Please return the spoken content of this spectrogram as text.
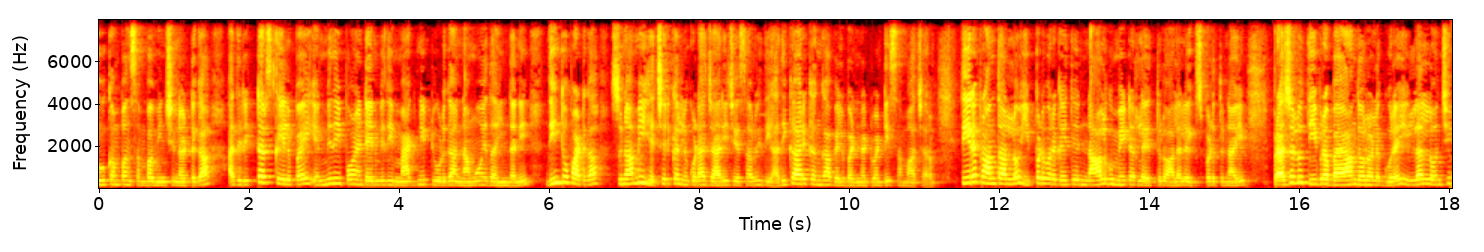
భూకంపం సంభవించినట్టుగా అది రిక్టర్ స్కేల్పై ఎనిమిది పాయింట్ ఎనిమిది మ్యాగ్నిట్యూడ్గా నమోదైందని దీంతో పాటుగా సునామీ హెచ్చరికలను కూడా జారీ చేశారు. ఇది అధికారికంగా వెలువడినటువంటి సమాచారం. తీర ప్రాంతాల్లో ఇప్పటివరకైతే నాలుగు మీటర్ల ఎత్తులో అలలు ఎగిసిపడుతున్నాయి. ప్రజలు తీవ్ర భయాందోళనలకు గురై ఇళ్ళల్లోంచి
